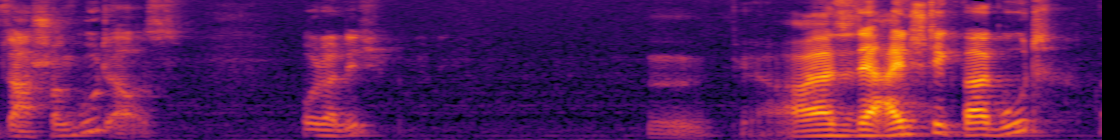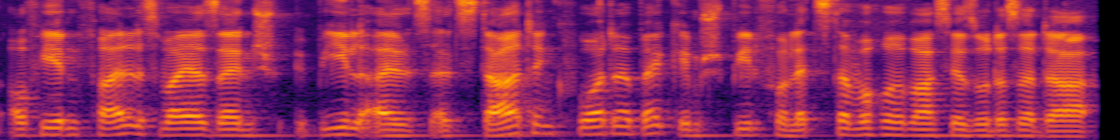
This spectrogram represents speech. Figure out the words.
sah schon gut aus. Oder nicht? Also der Einstieg war gut, auf jeden Fall. Es war ja sein Spiel als, als Starting Quarterback. Im Spiel von letzter Woche war es ja so, dass er da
